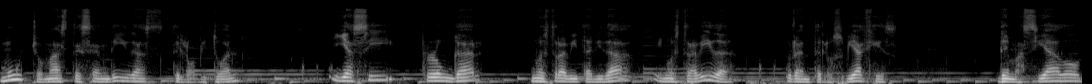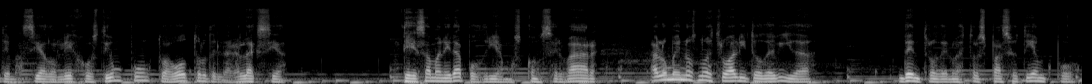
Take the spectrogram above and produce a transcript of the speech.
mucho más descendidas de lo habitual y así prolongar nuestra vitalidad y nuestra vida durante los viajes demasiado, demasiado lejos de un punto a otro de la galaxia. De esa manera podríamos conservar a lo menos nuestro hálito de vida dentro de nuestro espacio-tiempo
